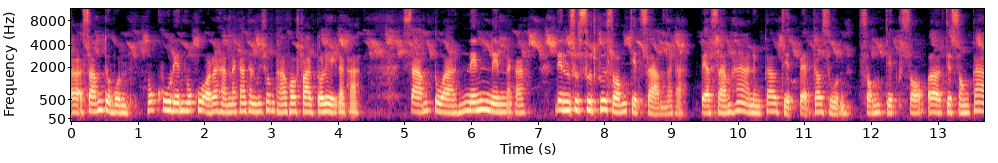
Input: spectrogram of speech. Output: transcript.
อ่าสามตัวบนหกคู่เด่นหกคู่อรหันต์นะคะท่านผู้ชมคะขอฝากตัวเลขนะคะสามตัวเน้นเน้นนะคะ เด่นสุดๆคือสองเจ็ดสามนะคะแปดสามห้าหนึ่งเก้าเจ็ดแปดเก้าศูนย์สองเจ็ดสองเอ่อเจ็ดสองเก้า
